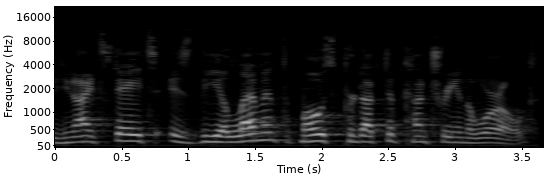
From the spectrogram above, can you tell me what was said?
The United States is the 11th most productive country in the world,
